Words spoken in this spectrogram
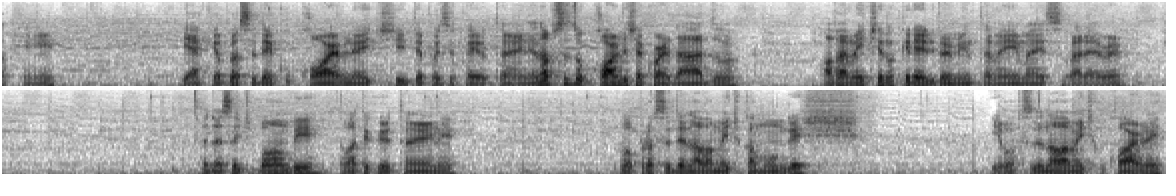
ok. E aqui eu proceder com o Cornet e depois o Turn. Eu não preciso do Cornet acordado. Obviamente eu não queria ele dormindo também, mas whatever. Eu dou Desert Bomb, eu vou ter que o Turn. Vou proceder novamente com a Mungus. E eu vou proceder novamente com o Cornet.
